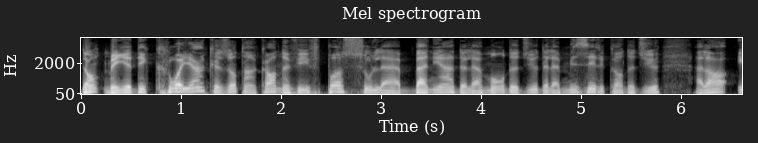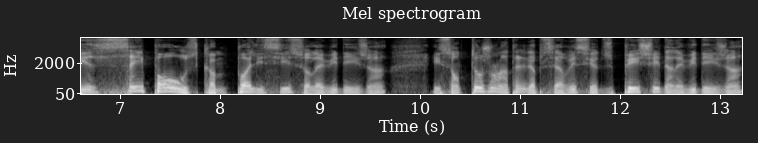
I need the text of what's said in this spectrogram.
Donc, mais il y a des croyants que autres encore ne vivent pas sous la bannière de l'amour de Dieu, de la miséricorde de Dieu. Alors, ils s'imposent comme policiers sur la vie des gens. Ils sont toujours en train d'observer s'il y a du péché dans la vie des gens.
